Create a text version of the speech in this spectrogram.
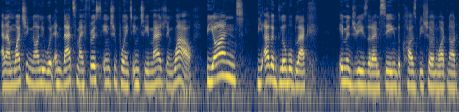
and I'm watching Nollywood, and that's my first entry point into imagining, wow, beyond the other global black imageries that I'm seeing, the Cosby Show and whatnot,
